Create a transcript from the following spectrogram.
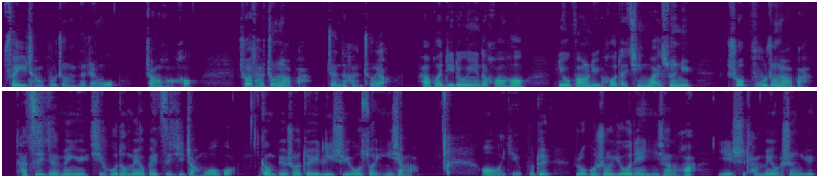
非常不重要的人物——张皇后。说她重要吧，真的很重要。汉惠帝刘盈的皇后，刘邦吕后的亲外孙女。说不重要吧，她自己的命运几乎都没有被自己掌握过，更别说对于历史有所影响了。哦，也不对。如果说有点影响的话，也是他没有生育，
